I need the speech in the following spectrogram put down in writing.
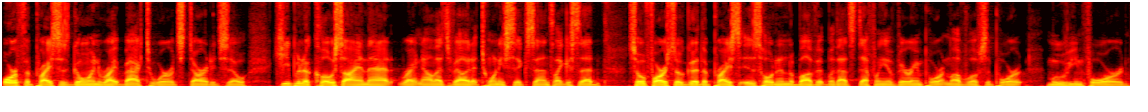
or if the price is going right back to where it started. So keeping a close eye on that. Right now, that's valued at 26 cents. Like I said, so far so good. The price is holding above it, but that's definitely a very important level of support moving forward.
